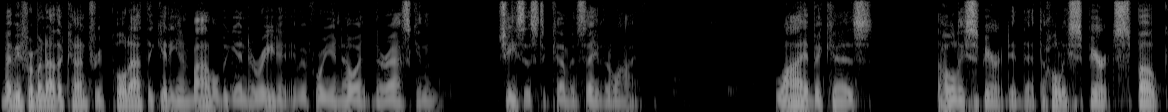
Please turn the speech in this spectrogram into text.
maybe from another country, pulled out the Gideon Bible, began to read it, and before you know it, they're asking Jesus to come and save their life. Why? Because the Holy Spirit did that. The Holy Spirit spoke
